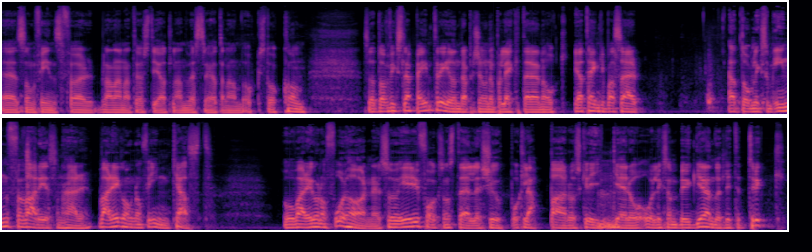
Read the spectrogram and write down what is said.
eh, som finns för bland annat Östergötland, Västra Götaland och Stockholm. Så att de fick släppa in 300 personer på läktaren och jag tänker bara så här att de liksom inför varje sån här, varje gång de får inkast och varje gång de får hörner så är det ju folk som ställer sig upp och klappar och skriker och, och liksom bygger ändå ett litet tryck.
